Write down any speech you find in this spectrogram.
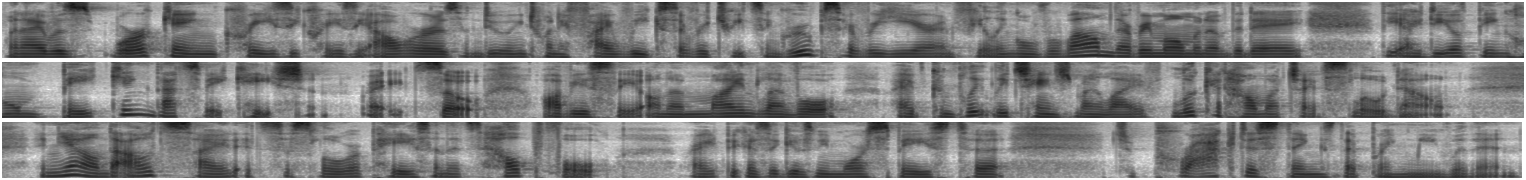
when I was working crazy, crazy hours and doing 25 weeks of retreats and groups every year and feeling overwhelmed every moment of the day, the idea of being home baking, that's vacation, right? So obviously, on a mind level, I've completely changed my life. Look at how much I've slowed down. And yeah, on the outside, it's a slower pace and it's helpful, right? Because it gives me more space to to practice things that bring me within.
